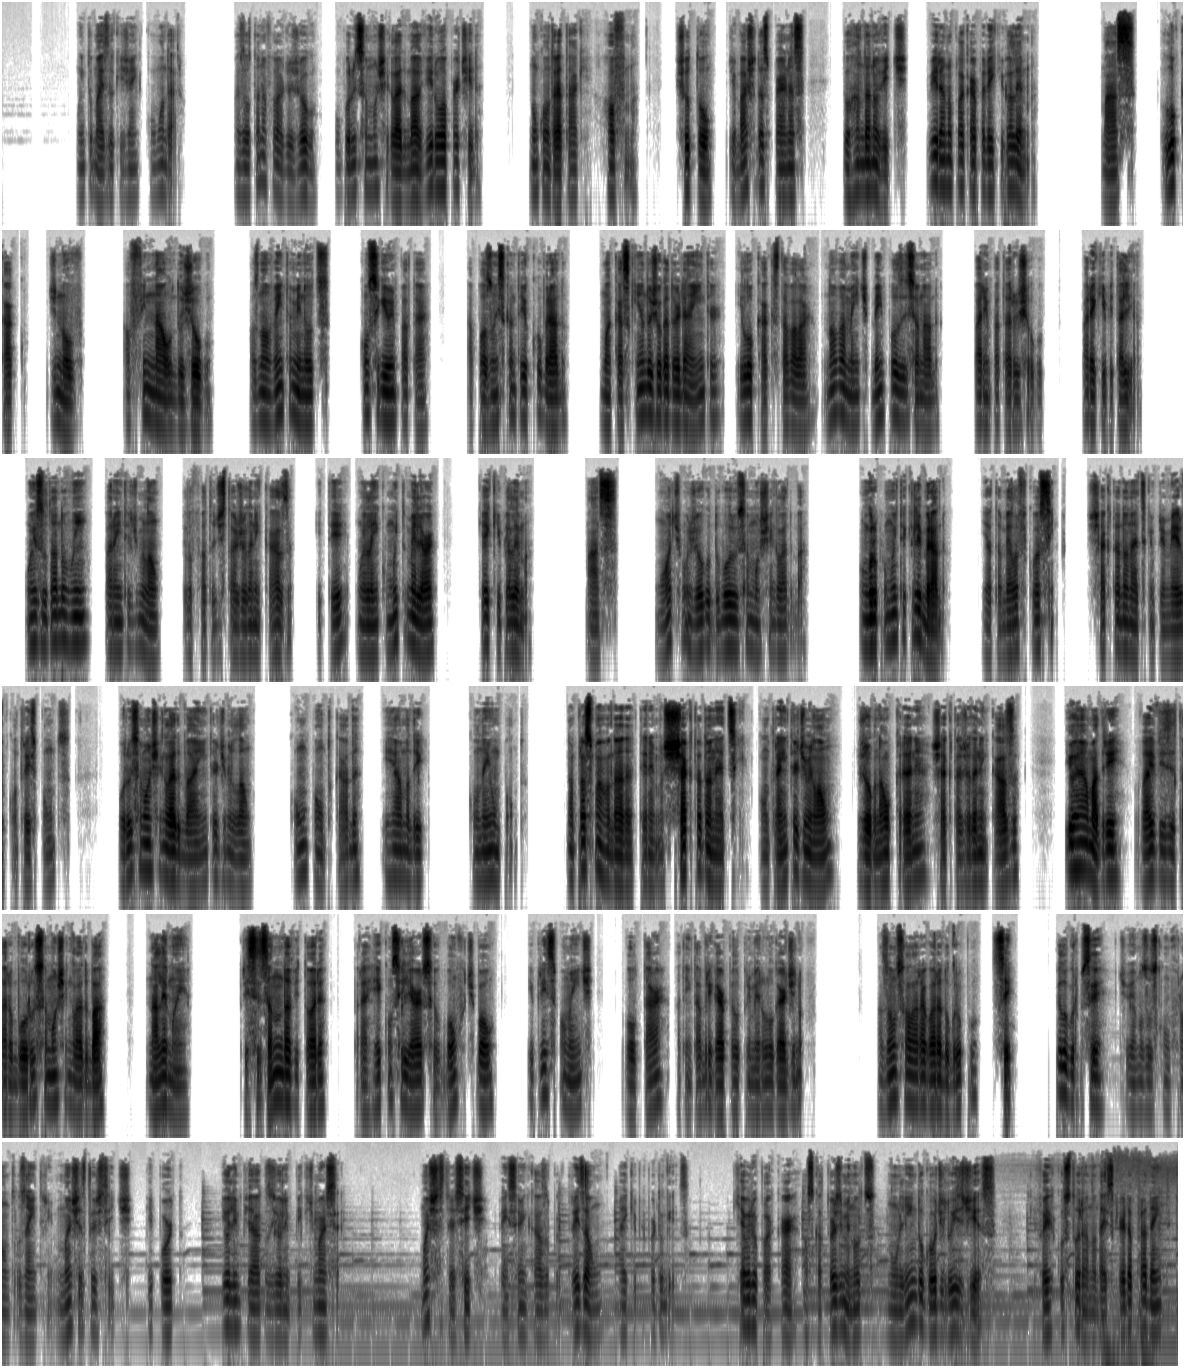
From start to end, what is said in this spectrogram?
Muito mais do que já incomodaram. Mas voltando a falar do jogo, o Borussia Mönchengladbach virou a partida. Num contra-ataque, Hoffmann chutou debaixo das pernas do Handanovic, virando o placar para a equipe alemã. Mas Lukaku, de novo, ao final do jogo, aos 90 minutos, conseguiu empatar após um escanteio cobrado, uma casquinha do jogador da Inter e Lukaku estava lá, novamente bem posicionado para empatar o jogo para a equipe italiana. Um resultado ruim para a Inter de Milão, pelo fato de estar jogando em casa e ter um elenco muito melhor que a equipe alemã. Mas um ótimo jogo do Borussia Mönchengladbach. Um grupo muito equilibrado, e a tabela ficou assim. Shakhtar Donetsk em primeiro com 3 pontos, Borussia Mönchengladbach e Inter de Milão com um ponto cada e Real Madrid com nenhum ponto. Na próxima rodada teremos Shakhtar Donetsk contra Inter de Milão, jogo na Ucrânia, Shakhtar jogando em casa, e o Real Madrid vai visitar o Borussia Mönchengladbach na Alemanha, precisando da vitória para reconciliar seu bom futebol e principalmente voltar a tentar brigar pelo primeiro lugar de novo. Nós vamos falar agora do grupo C. Pelo grupo C, tivemos os confrontos entre Manchester City e Porto e Olympiacos e Olympique de Marseille. Manchester City venceu em casa por 3 a 1 a equipe portuguesa, que abriu o placar aos 14 minutos num lindo gol de Luiz Dias, que foi costurando da esquerda para dentro,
